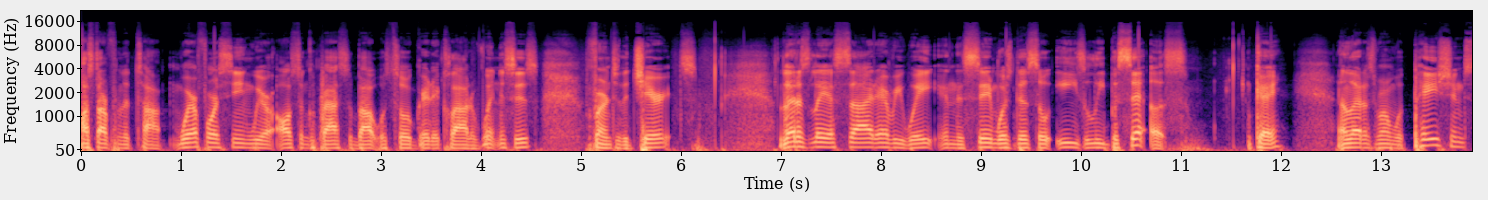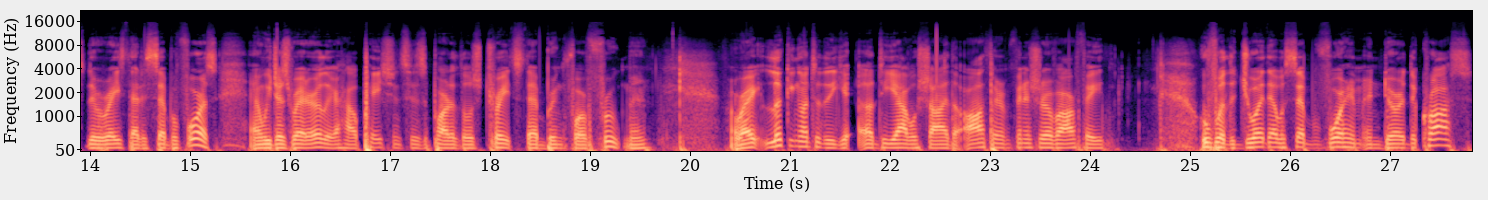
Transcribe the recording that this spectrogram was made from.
I'll start from the top. Wherefore, seeing we are also compassed about with so great a cloud of witnesses, referring to the chariots, let us lay aside every weight and the sin which does so easily beset us Okay? And let us run with patience the race that is set before us. And we just read earlier how patience is a part of those traits that bring forth fruit, man. All right? Looking unto the uh, to the author and finisher of our faith, who for the joy that was set before him endured the cross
